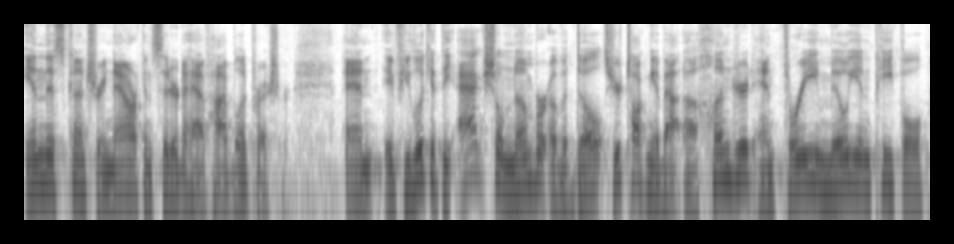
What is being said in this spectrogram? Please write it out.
in this country now are considered to have high blood pressure. And if you look at the actual number of adults, you're talking about 103 million people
